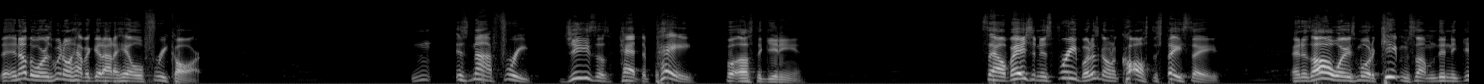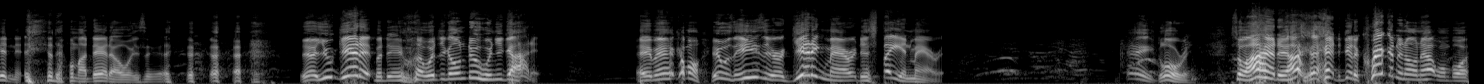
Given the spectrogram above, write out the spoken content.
In other words, we don't have a get out of hell free card. It's not free. Jesus had to pay for us to get in. Salvation is free, but it's going to cost to stay saved. And there's always more to keeping something than to getting it. That's what my dad always said. yeah, you get it, but then what you going to do when you got it? Man, come on. It was easier getting married than staying married. Hey, glory. So I had to, I had to get a quickening on that one, boy,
